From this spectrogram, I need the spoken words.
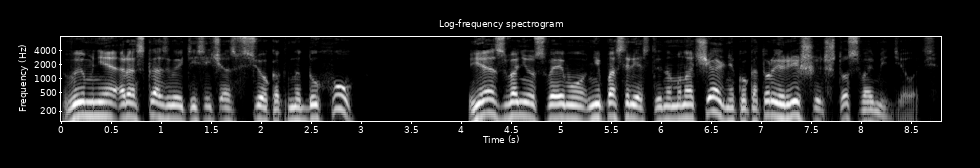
Вы мне рассказываете сейчас все как на духу. Я звоню своему непосредственному начальнику, который решит, что с вами делать.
